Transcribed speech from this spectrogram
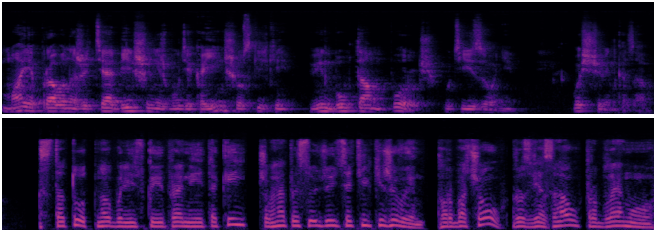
має право на життя більше, ніж будь-яка інша, оскільки він був там поруч, у тій зоні. Ось що він казав. Статут Нобелівської премії такий, що вона присуджується тільки живим. Горбачов розв'язав проблему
